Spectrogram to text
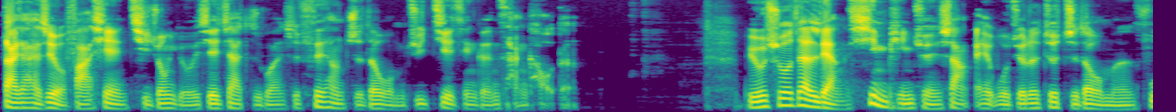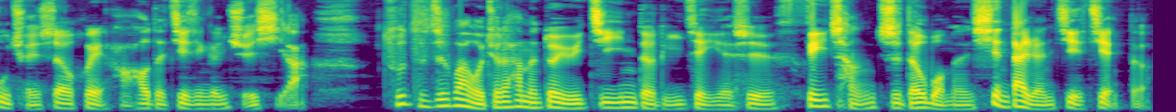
大家还是有发现，其中有一些价值观是非常值得我们去借鉴跟参考的。比如说，在两性平权上，哎，我觉得就值得我们父权社会好好的借鉴跟学习啦。除此之外，我觉得他们对于基因的理解也是非常值得我们现代人借鉴的。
